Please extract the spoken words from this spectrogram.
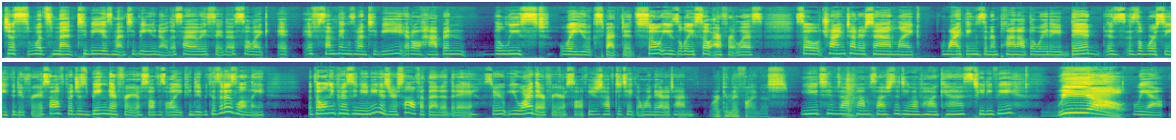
just what's meant to be is meant to be. You know this. I always say this. So like it if something's meant to be, it'll happen the least way you expect it. So easily, so effortless. So trying to understand like why things didn't plan out the way they did is is the worst thing you could do for yourself, but just being there for yourself is all you can do because it is lonely. But the only person you need is yourself at the end of the day. So you, you are there for yourself. You just have to take it one day at a time. Where can they find us? YouTube.com slash the Dimah podcast. TDP. We out. We out.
